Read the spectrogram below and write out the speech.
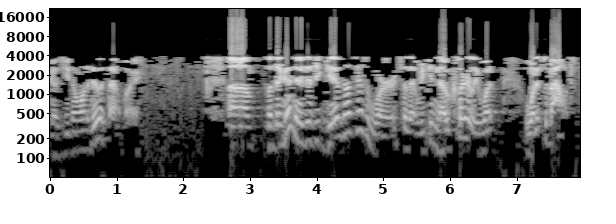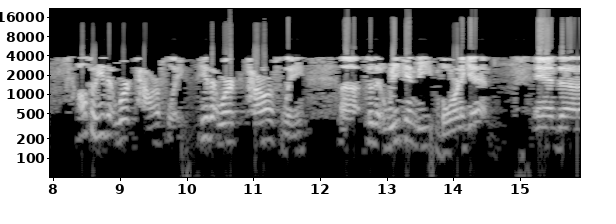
Because you don't want to do it that way. Um, but the good news is He gives us His Word so that we can know clearly what, what it's about. Also, He's at work powerfully. He's at work powerfully uh, so that we can be born again. And, uh,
